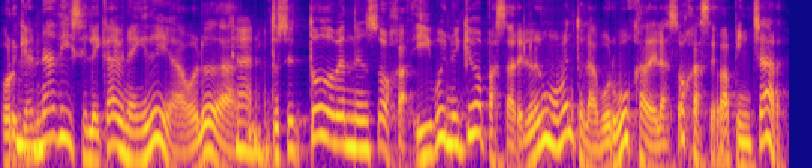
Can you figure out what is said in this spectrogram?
Porque a nadie se le cae una idea, boluda. Claro. Entonces todo venden soja. Y bueno, ¿y qué va a pasar? En algún momento la burbuja de la soja se va a pinchar.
